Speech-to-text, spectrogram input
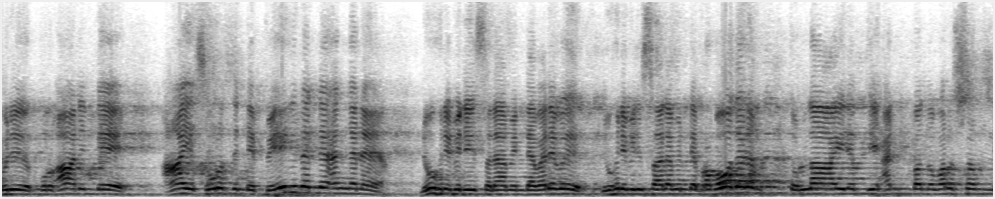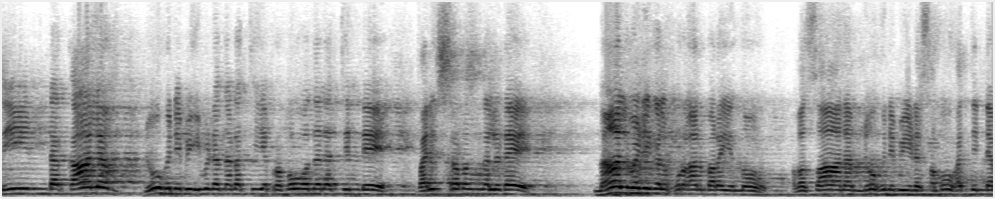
ഒരു ഖുർആാനിന്റെ ആയ സൂറത്തിന്റെ പേര് തന്നെ അങ്ങനെ. നൂഹ് നബി അലൈഹി സ്വലാമിന്റെ വരവ് നൂഹ് നബി സ്വലാമിന്റെ പ്രബോധനം തൊള്ളായിരത്തി അൻപത് വർഷം നീണ്ട കാലം നൂഹ് നബി ഇവിടെ നടത്തിയ പ്രബോധനത്തിന്റെ പരിശ്രമങ്ങളുടെ നാൾ വഴികൾ ഖുർആൻ പറയുന്നു. അവസാനം നൂഹ് നബിയുടെ സമൂഹത്തിന്റെ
